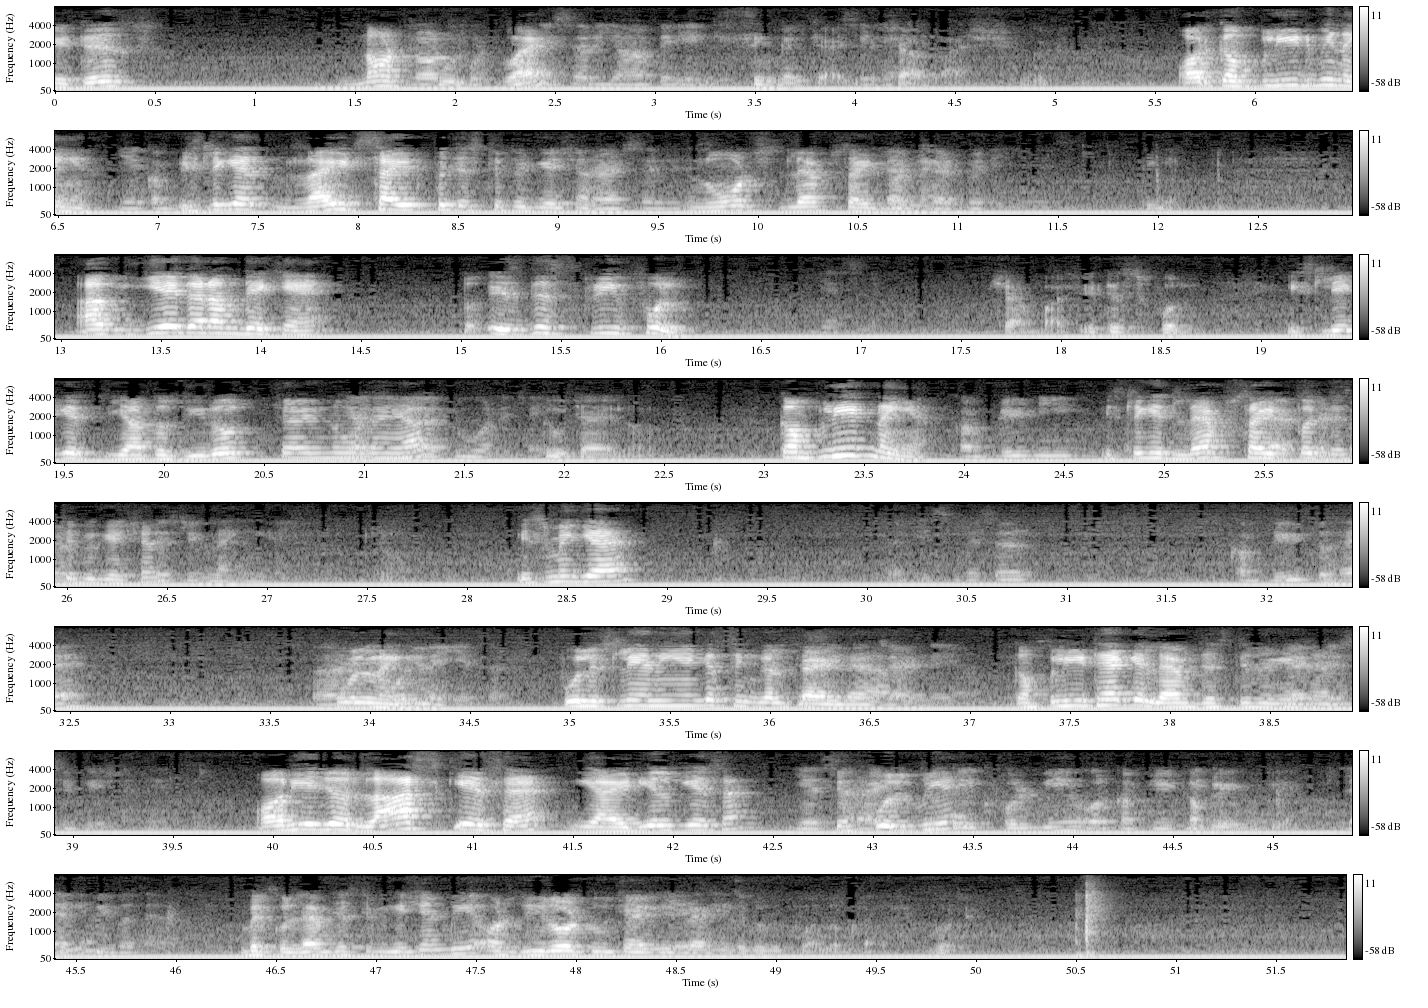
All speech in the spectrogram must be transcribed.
It is not full why sir यहाँ पे एक सिंगल चाइल्ड शाबाश. और कंप्लीट भी नहीं है। इसलिए राइट साइड पे जस्टिफिकेशन है। नोट्स लेफ़्ट साइड पे नहीं है। ठीक है। अब ये अगर हम देखें तो इज़ दिस ट्री फुल शाबाश इट इज़ फुल इसलिए कि या तो ज़ीरो चाइल्ड नोड है या two two child node complete नहीं है। कंप्लीट नहीं इसलिए कि लेफ़्ट साइड पर जस्टिफिकेशन नहीं है। इसमें क्या है? इसमें सर कंप्लीट तो है फुल नहीं है। फुल इसलिए नहीं है कि सिंगल चाइल्ड है। कंप्लीट है। कि लेफ़्ट जस्टिफिकेशन है। और ये जो लास्ट केस है ये आइडियल केस है? Yes, कि फुल भी है? फुल भी है और कंप्लीट Complete भी है। लेफ़्ट भी बताया। बिल्कुल लेफ़्ट जस्टिफिकेशन भी है और ज़ीरो टू चाइल्ड की. क्राइटेरिया को भी फॉलो कर good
